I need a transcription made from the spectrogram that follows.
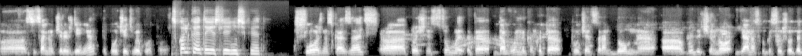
э, социальное учреждение и получить выплату. Сколько это, если не секрет? Сложно сказать. Э, точность суммы – это довольно какая-то, получается, рандомная э, выдача, но я, насколько слышал, это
